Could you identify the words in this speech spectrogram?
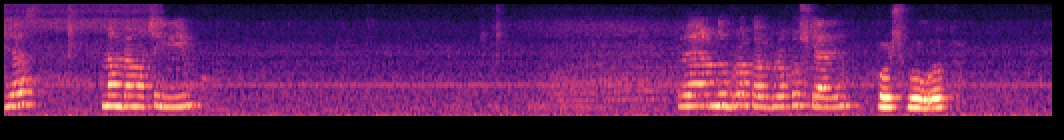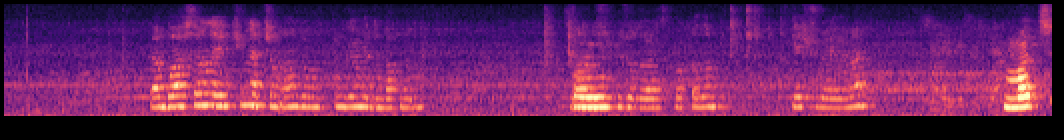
oynayacağız. Hemen ben maça gireyim. Ve yanımda Burak var. Burak hoş geldin. Hoş bulduk. Ben Barcelona'da ev kimle yapacağım onu da unuttum görmedim bakmadım. Tamam. Sürpriz olur artık bakalım. Geç şuraya hemen. Maç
